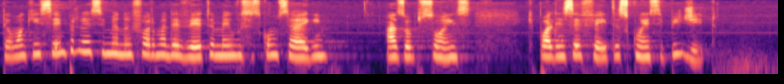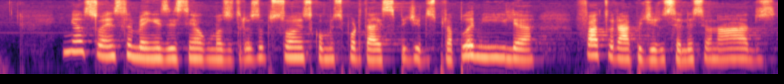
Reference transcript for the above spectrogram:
Então, aqui sempre nesse menu em forma DV também vocês conseguem as opções que podem ser feitas com esse pedido. Em ações também existem algumas outras opções, como exportar esses pedidos para planilha, faturar pedidos selecionados.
